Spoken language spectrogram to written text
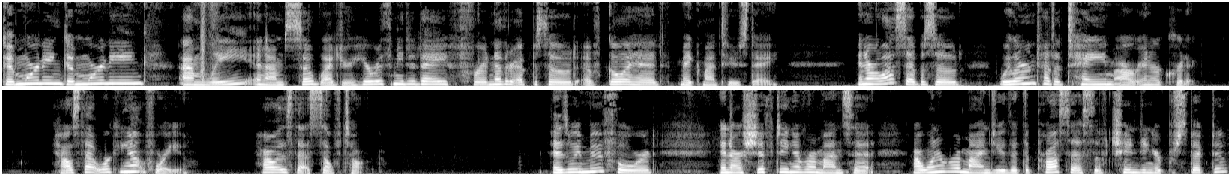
Good morning, good morning. I'm Lee, and I'm so glad you're here with me today for another episode of Go Ahead, Make My Tuesday. In our last episode, we learned how to tame our inner critic. How's that working out for you? How is that self talk? As we move forward in our shifting of our mindset, I want to remind you that the process of changing your perspective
